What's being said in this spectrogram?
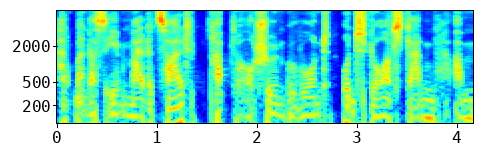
Hat man das eben mal bezahlt, hab da auch schön gewohnt und dort dann am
